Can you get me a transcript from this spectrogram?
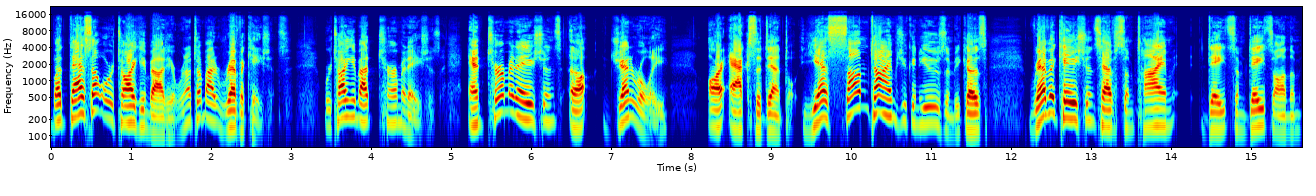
But that's not what we're talking about here. We're not talking about revocations. We're talking about terminations. And terminations uh, generally are accidental. Yes, sometimes you can use them because revocations have some time dates, some dates on them,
